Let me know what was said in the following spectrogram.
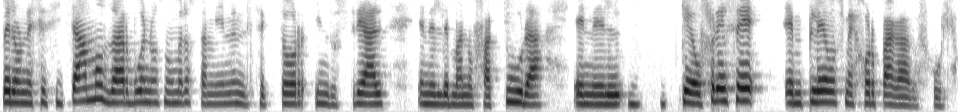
pero necesitamos dar buenos números también en el sector industrial, en el de manufactura, en el que ofrece empleos mejor pagados, Julio.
